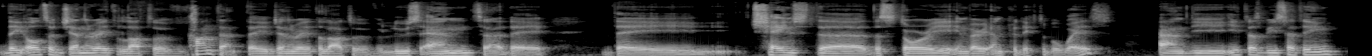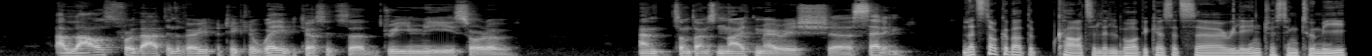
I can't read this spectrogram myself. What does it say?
they also generate a lot of content. They generate a lot of loose ends. Uh, they, they change the, the story in very unpredictable ways. And the Itras By setting allows for that in a very particular way because it's a dreamy sort of and sometimes nightmarish uh, setting. Let's talk about the cards a little more because it's uh, really interesting to me.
